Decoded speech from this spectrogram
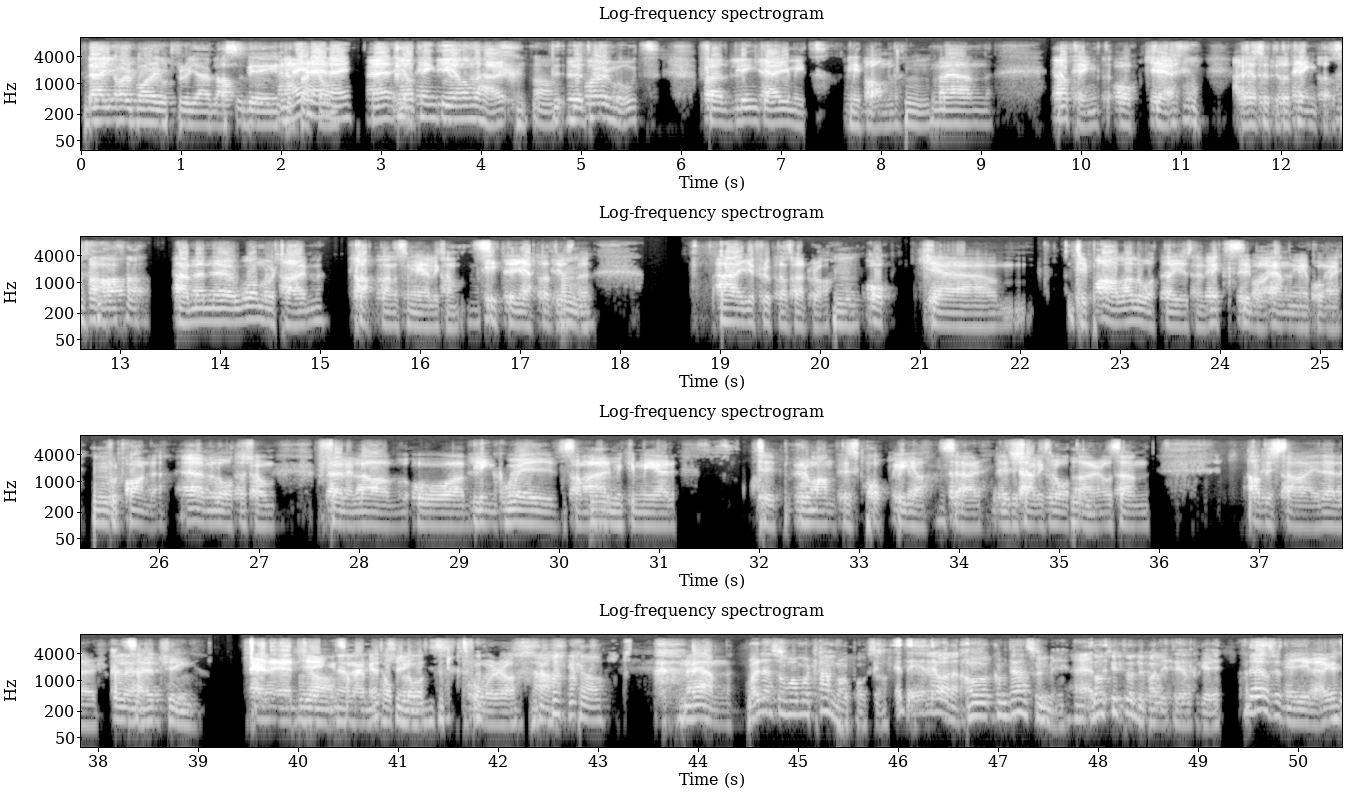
det här har du bara gjort för att jävlas. Det är inte Nej, nej, tvärtom. nej, nej. Jag tänkte igenom det här. Ja. Det, det tar emot. För att Blink är ju mitt, mitt band. Mm. Men jag har tänkt och... Eh, alltså jag har suttit och tänkt alltså. Ja. Men eh, One More Time, plattan som är liksom, sitter i hjärtat just nu, Mm. är ju fruktansvärt bra. Mm. Och ehm, typ alla låtar just nu växer bara ännu mer på mig Mm. fortfarande. Även låtar som Fell in Love och Blink Wave som är Mm. mycket mer typ romantiskt poppiga. Sådär. Lite kärlekslåtar Mm. och sen Other Side eller, Eller så här- edging. eller Edging Ja, som är min topplåt. Två då. Ja. Men Var det den som var More Time var på också? det, det var den. Och Come Dance With Me. De tyckte väl det var lite helt okej. Den som jag gillar jag.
